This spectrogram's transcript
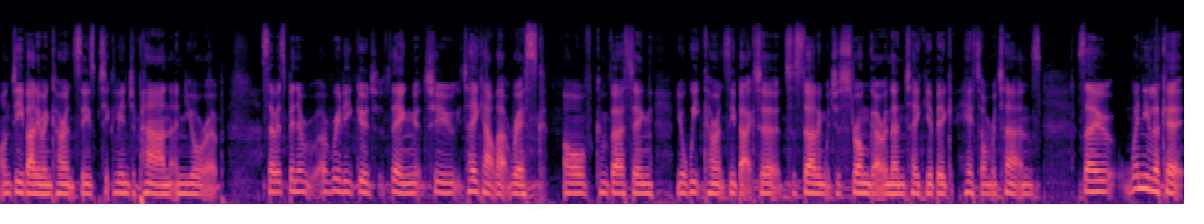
on devaluing currencies, particularly in Japan and Europe. So it's been a, a really good thing to take out that risk of converting your weak currency back to, to sterling, which is stronger, and then taking a big hit on returns. So when you look at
